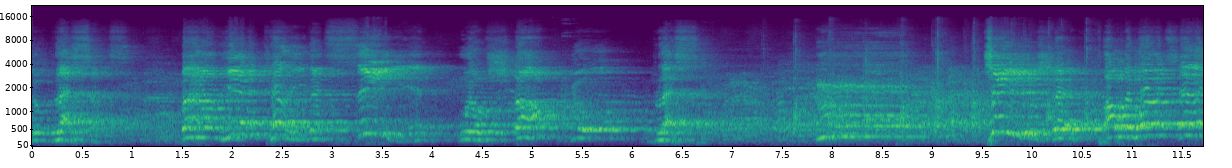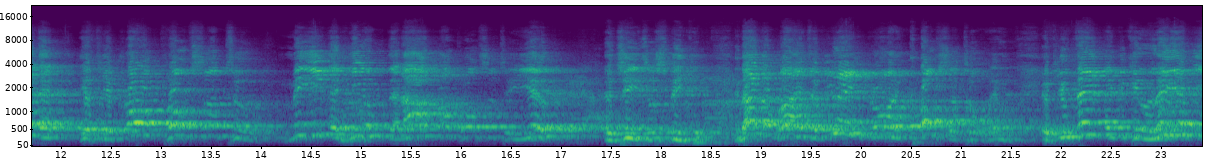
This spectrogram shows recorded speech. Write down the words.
to bless us. But I'm here to tell you that sin will stop your blessing. Mm. Jesus said, of the word said that if you grow closer to me, that he'll, that I'll grow closer to you. And Jesus speaking. In other words, if you ain't growing closer to him, if you think that you can live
